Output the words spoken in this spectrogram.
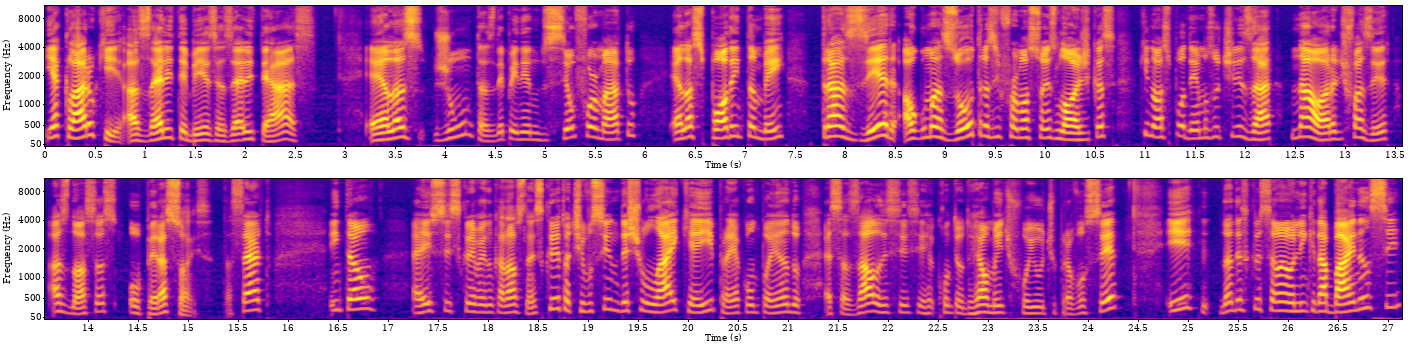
E é claro que as LTBs e as LTAs, elas juntas, dependendo do seu formato, elas podem também trazer algumas outras informações lógicas que nós podemos utilizar na hora de fazer as nossas operações, tá certo? Então, é isso, se inscreva aí no canal se não é inscrito, ativa o sino, deixa um like aí para ir acompanhando essas aulas e se esse conteúdo realmente foi útil para você. E na descrição é o link da Binance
